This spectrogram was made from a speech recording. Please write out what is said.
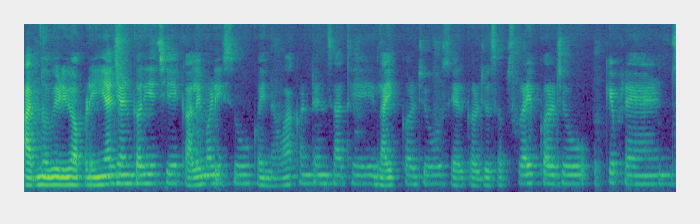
આજનો વીડિયો આપણે અહીંયા જ એન્ડ કરીએ છીએ. કાલે મળીશું કંઈ નવા કન્ટેન્ટ સાથે. લાઈક કરજો શેર કરજો સબસ્ક્રાઈબ કરજો. ઓકે ફ્રેન્ડ્સ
